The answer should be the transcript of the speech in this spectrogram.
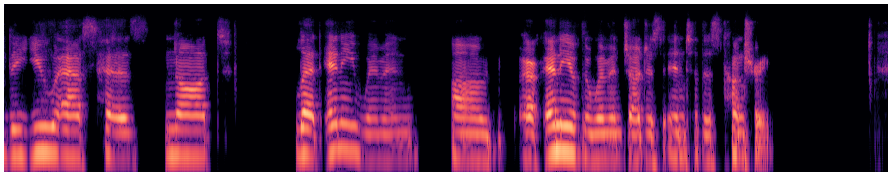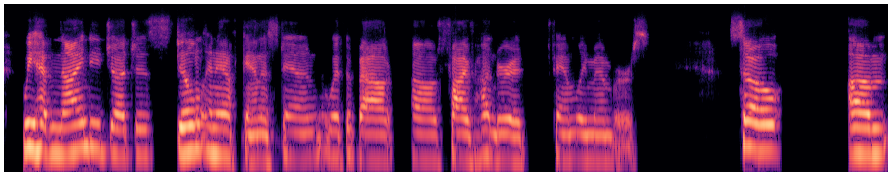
the US has not let any women, uh, or any of the women judges into this country. We have 90 judges still in Afghanistan with about uh, 500 family members. So um,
